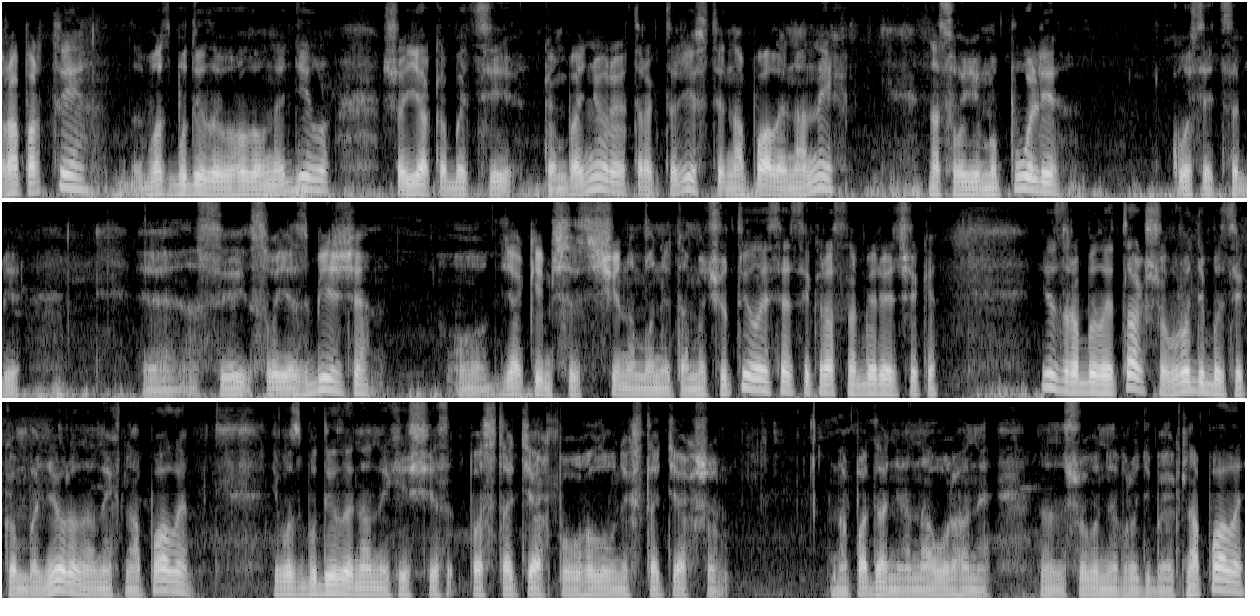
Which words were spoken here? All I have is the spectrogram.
рапорти, возбудили головне діло, що якоби ці комбайнери, трактористи напали на них на своєму полі, косять собі е, своє збіжжя. От, якимось чином вони там очутилися, ці красноберечики, і зробили так, що вроді би ці комбайнери на них напали і возбудили на них іще по статтях, по уголовних статтях, що нападання на органи, е, що вони вроді би як напали.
